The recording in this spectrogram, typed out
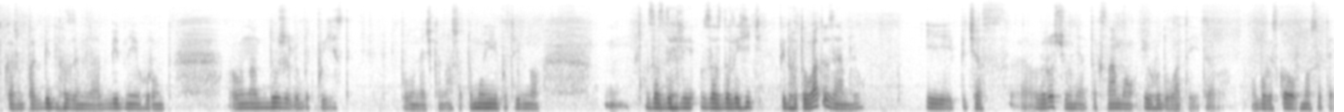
скажімо так, бідна земля, бідний ґрунт. Вона дуже любить поїсти, полуничка наша. Тому її потрібно заздалегідь підготувати землю. І під час е, вирощування так само і годувати її треба. Обов'язково вносити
